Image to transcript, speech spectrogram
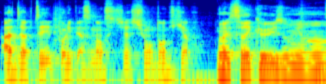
adaptés pour les personnes en situation de handicap. Ouais, c'est vrai qu'eux, ils ont eu un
